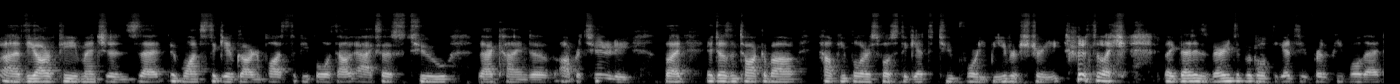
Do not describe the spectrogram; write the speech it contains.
uh, the RFP mentions that it wants to give garden plots to people without access to that kind of opportunity, but it doesn't talk about how people are supposed to get to 240 Beaver Street. like, like that is very difficult to get to for the people that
